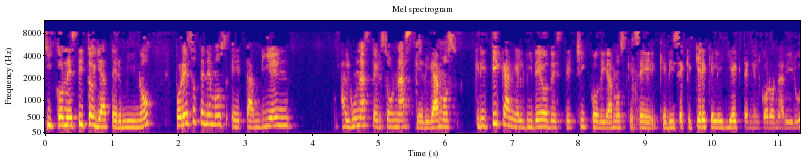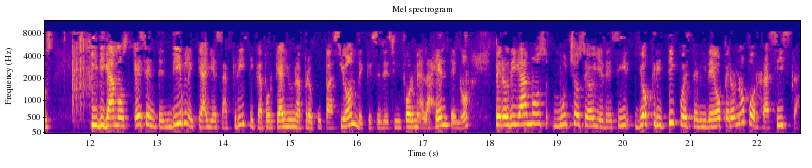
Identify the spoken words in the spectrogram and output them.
Y con esto ya termino. Por eso tenemos eh, también algunas personas que, digamos, critican el video de este chico, digamos, que, se, que dice que quiere que le inyecten el coronavirus. Y digamos, es entendible que haya esa crítica porque hay una preocupación de que se desinforme a la gente, ¿no? Pero digamos, mucho se oye decir, yo critico este video, pero no por racista,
